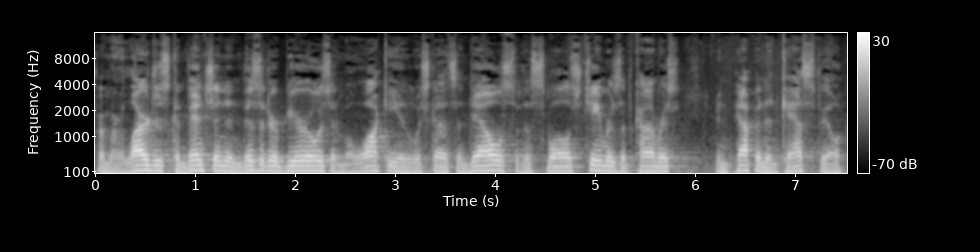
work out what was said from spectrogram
From our largest convention and visitor bureaus in Milwaukee and Wisconsin Dells to the smallest chambers of commerce in Pepin and Cassville,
